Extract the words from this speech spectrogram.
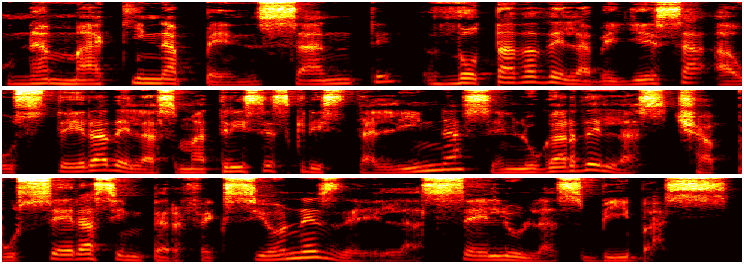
una máquina pensante dotada de la belleza austera de las matrices cristalinas en lugar de las chapuceras imperfecciones de las células vivas.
